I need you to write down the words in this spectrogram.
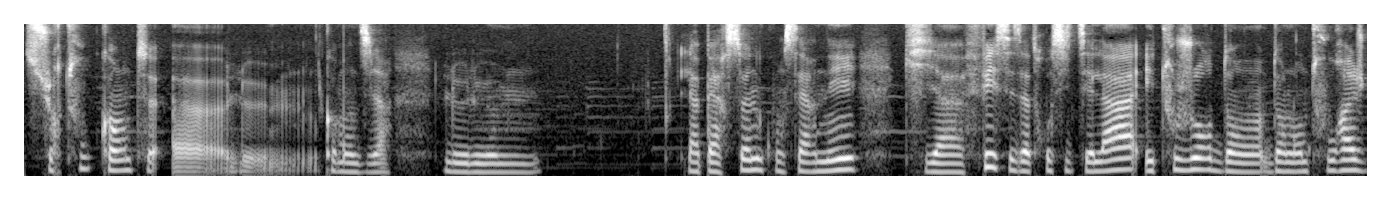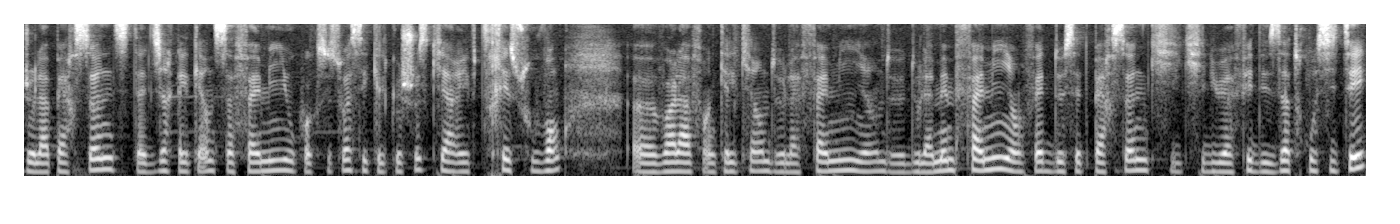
surtout quand le. Comment dire le la personne concernée qui a fait ces atrocités-là est toujours dans, l'entourage de la personne, c'est-à-dire quelqu'un de sa famille ou quoi que ce soit, c'est quelque chose qui arrive très souvent. Euh, voilà, enfin quelqu'un de la famille, hein, de, la même famille en fait de cette personne qui, lui a fait des atrocités.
